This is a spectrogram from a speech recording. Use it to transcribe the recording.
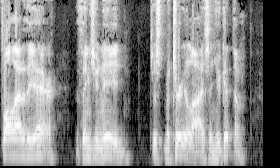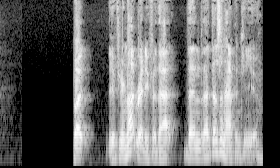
fall out of the air. The things you need just materialize and you get them. But if you're not ready for that, then that doesn't happen to you.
